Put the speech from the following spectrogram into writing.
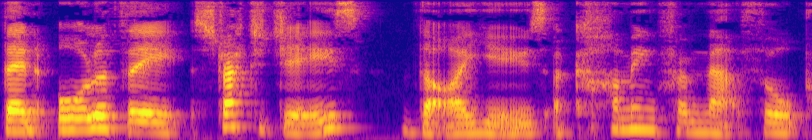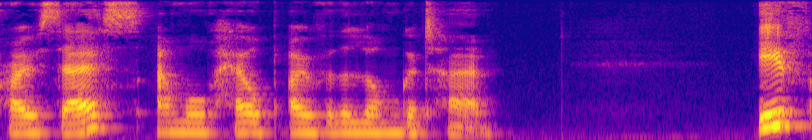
then all of the strategies that I use are coming from that thought process and will help over the longer term. If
